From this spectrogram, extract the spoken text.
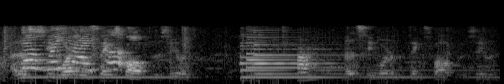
I just seen one of those things fall from the ceiling. Huh? I just seen one of the things fall from the ceiling.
